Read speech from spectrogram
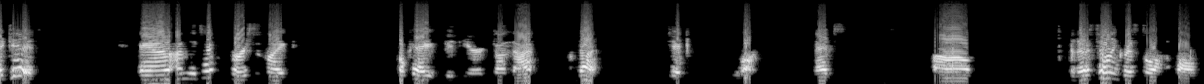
I did. And I'm the type of person like, okay, been here, done that, I'm done. Tick, move on. Next. Um, and I was telling Crystal on the phone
